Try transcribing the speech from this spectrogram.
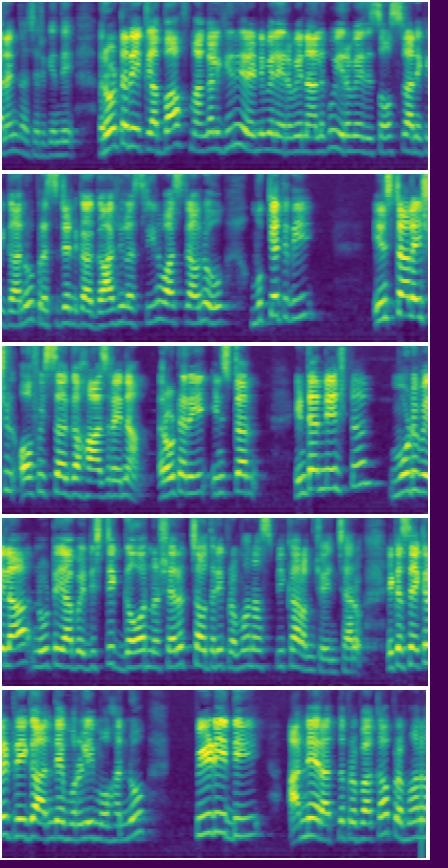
ఘనంగా జరిగింది. రోటరీ క్లబ్ ఆఫ్ మంగళగిరి రెండు వేల ఇరవై నాలుగు ఇరవై ఐదు సంవత్సరానికి గాను ప్రెసిడెంట్గా గాజుల శ్రీనివాసరావును ముఖ్య అతిథి ఇన్స్టాలేషన్ ఆఫీసర్గా హాజరైన రోటరీ ఇన్స్టన్ ఇంటర్నేషనల్ మూడు వేల నూట యాభై డిస్టిక్ గవర్నర్ శరత్ చౌదరి ప్రమాణ స్వీకారం చేయించారు. ఇక సెక్రటరీగా అందే మురళీమోహన్ను పీడీడీ అన్నే రత్నప్రభాక ప్రమాణ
